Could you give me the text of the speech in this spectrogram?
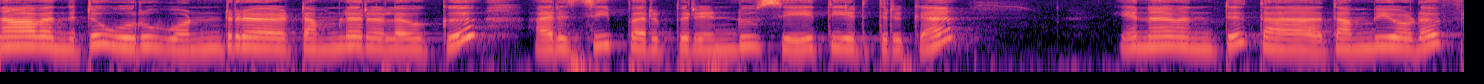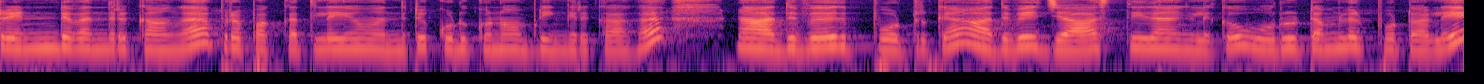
நான் வந்துட்டு ஒரு ஒன்றரை டம்ளர் அளவுக்கு அரிசி பருப்பு ரெண்டும் சேர்த்து எடுத்திருக்கேன். ஏன்னா வந்துட்டு த தம்பியோட ஃப்ரெண்டு வந்திருக்காங்க. அப்புறம் பக்கத்துலேயும் வந்துட்டு கொடுக்கணும் அப்படிங்கிறதுக்காக நான் அதுவே போட்டிருக்கேன். அதுவே ஜாஸ்தி தான் எங்களுக்கு. ஒரு டம்ளர் போட்டாலே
